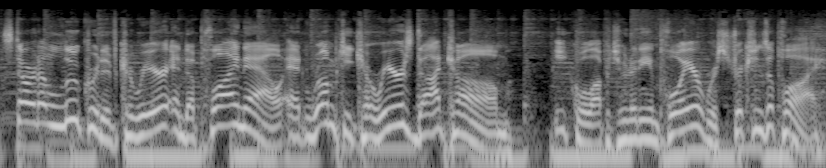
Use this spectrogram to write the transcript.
Start a lucrative career and apply now at rumkeycareers.com. Equal opportunity employer restrictions apply.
